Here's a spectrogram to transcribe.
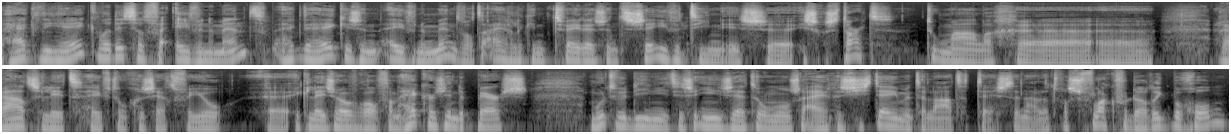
Hack the Heek, wat is dat voor evenement? Hack the Heek is een evenement wat eigenlijk in 2017 is, is gestart. Toenmalig raadslid heeft toen gezegd van joh, uh, ik lees overal van hackers in de pers. Moeten we die niet eens inzetten om onze eigen systemen te laten testen? Nou, dat was vlak voordat ik begon.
